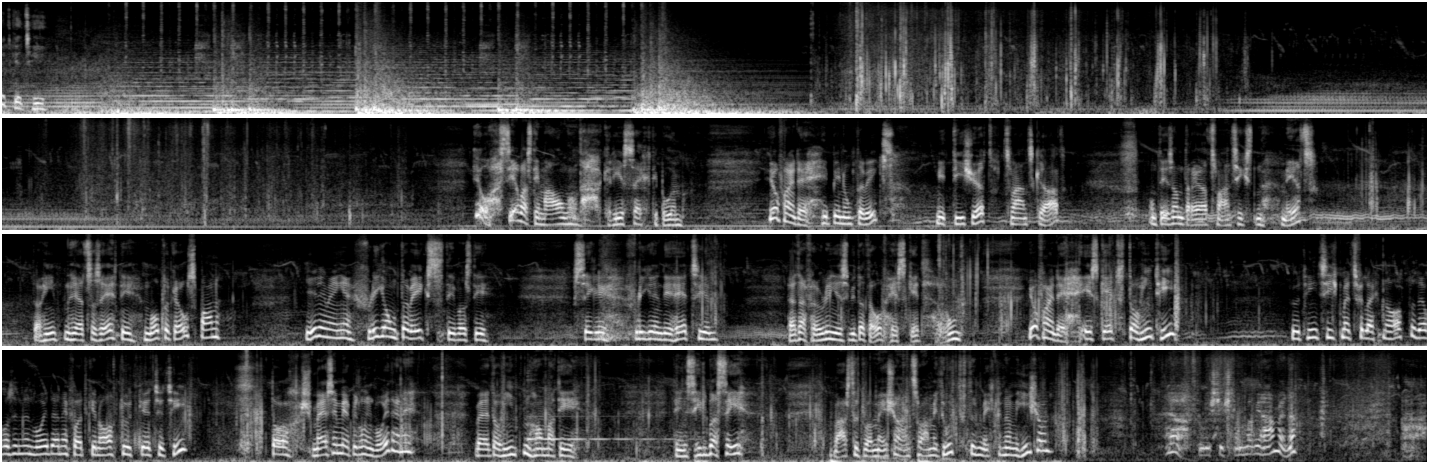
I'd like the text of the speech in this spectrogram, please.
Dort geht's hin. Servus die Mauern und grüß euch die Buben. Ja, Freunde, ich bin unterwegs mit T-Shirt, 20 Grad und das am 23. März. Da hinten hört ihr eh, die Motocrossbahn. Jede Menge Flieger unterwegs, die was die Segelflieger in die Höhe ziehen. Ja, der Frühling ist wieder da, es geht rund. Ja, Freunde, es geht da hinten hin. Dorthin sieht man jetzt vielleicht ein Auto, der was in den Wald reinfährt. Genau dort geht es jetzt hin. Da schmeiße ich mir ein bisschen in den Wald rein, weil da hinten haben wir die, den Silbersee. Weißt du, da waren wir eh schon ein, zwei Mal dort, da möchte ich noch mal hinschauen. Ja, du ist die Stunde wie haben wir, ne? Ja.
